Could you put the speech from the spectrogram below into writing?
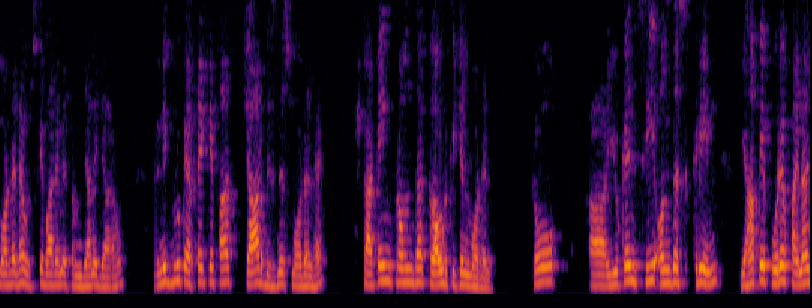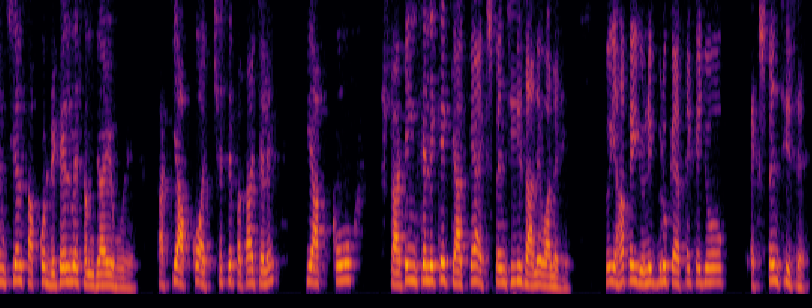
मॉडल है, उसके बारे में समझाने जा रहा हूँ। यूनिक ब्रू कैफ़े के पास चार बिज़नेस मॉडल है। Starting from the cloud kitchen model तो you can see on the screen यहाँ पे पूरे फाइनेंशियल्स आपको डिटेल में समझाए हुए हैं, ताकि आपको अच्छे से पता चले कि आपको स्टार्टिंग से लेके क्या क्या एक्सपेंसिस आने वाले हैं। तो यहाँ पे यूनिक ब्रू कैफ़े के जो एक्सपेंसिस है,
